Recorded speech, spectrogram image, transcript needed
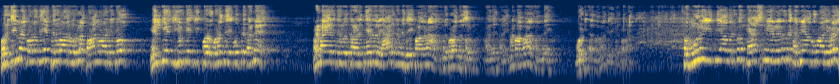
ஒரு சின்ன குழந்தைய திருவாரூர்ல பால்வாடிக்கோ எல்கேஜி யூகேஜி போற குழந்தையை கூப்பிட்டு கண்ணு ரெண்டாயிரத்தி இருபத்தி நாலு தேர்தல் யாரு கண்டு ஜெயிப்பாங்கன்னா அந்த குழந்தை சொல்லும். அது என்னமாமா சந்தேகம். மோடி தான் ஜெயிக்க போறாங்க முழு இந்தியாவிற்கும் காஷ்மீரிலிருந்து கன்னியாகுமரி வரை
